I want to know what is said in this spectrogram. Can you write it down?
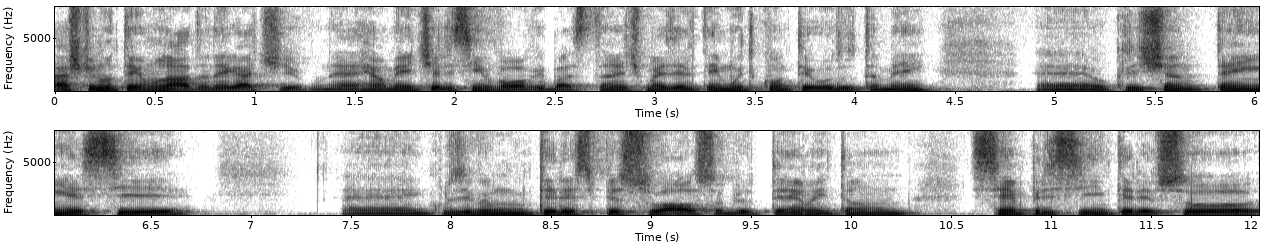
acho que não tem um lado negativo, né? Realmente ele se envolve bastante, mas ele tem muito conteúdo também. É, o Christian tem esse, é, inclusive, um interesse pessoal sobre o tema, então sempre se interessou,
